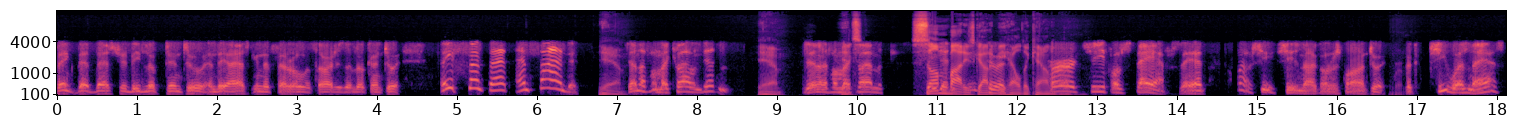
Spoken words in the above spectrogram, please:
think that that should be looked into, and they're asking the federal authorities to look into it. They sent that and signed it. Yeah. Jennifer McClellan didn't. Yeah. Jennifer it's, McClellan. Somebody's got to be held accountable. Her chief of staff said well, she she's not going to respond to it. But she wasn't asked.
